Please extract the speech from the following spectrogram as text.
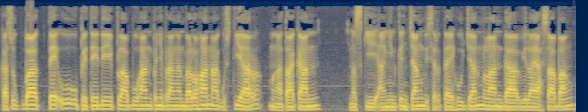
Kasubag TU UPTD Pelabuhan Penyeberangan Balohan Agustiar mengatakan, meski angin kencang disertai hujan melanda wilayah Sabang,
